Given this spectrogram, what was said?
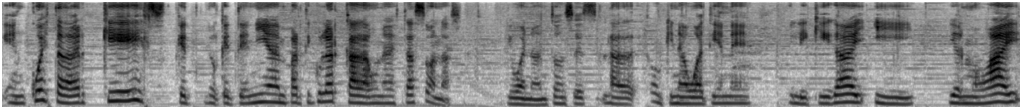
encuestas a ver qué es lo que tenía en particular cada una de estas zonas. Y bueno, entonces la Okinawa tiene el Ikigai y, el Moai.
